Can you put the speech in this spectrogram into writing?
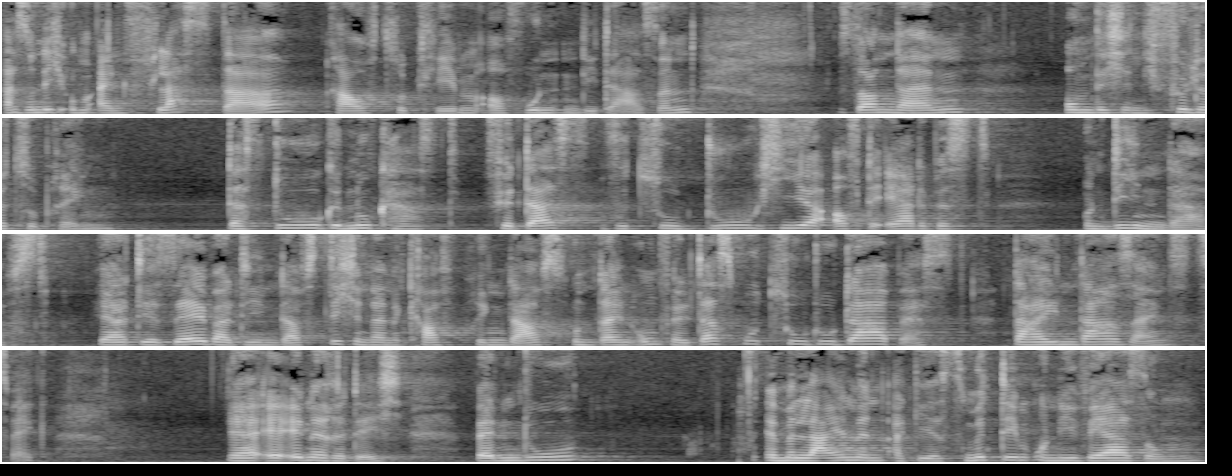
also nicht um ein Pflaster raufzukleben auf Wunden, die da sind, sondern um dich in die Fülle zu bringen, dass du genug hast für das, wozu du hier auf der Erde bist und dienen darfst ja, dir selber dienen darfst, dich in deine Kraft bringen darfst und dein Umfeld, das, wozu du da bist, dein Daseinszweck. Ja, erinnere dich, wenn du im Alignment agierst mit dem Universum,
